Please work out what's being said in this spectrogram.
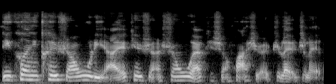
理科你可以选物理啊，也可以选生物，也可以选化学之类之类的。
